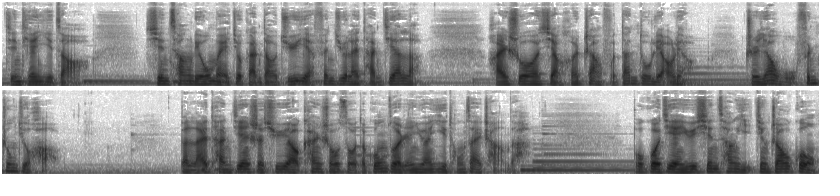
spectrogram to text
今天一早，新仓留美就赶到菊野分局来探监了，还说想和丈夫单独聊聊，只要五分钟就好。本来探监是需要看守所的工作人员一同在场的。不过，鉴于新仓已经招供，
